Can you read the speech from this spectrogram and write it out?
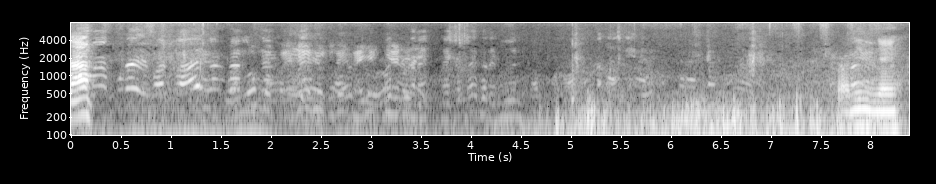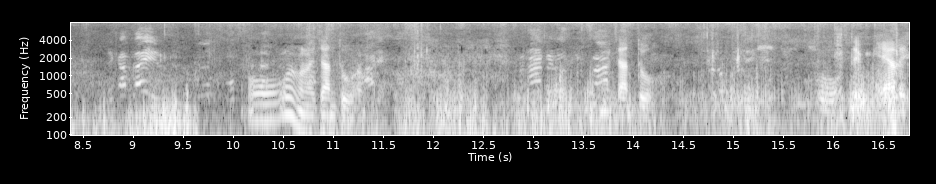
สาม ปลานี่ไง โอ้ยมันอาจารย์ตู่ครับ อาจารย์ตู่โอ้เต็มแหเลย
